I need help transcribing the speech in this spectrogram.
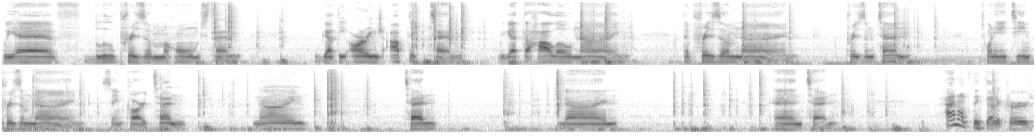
We have Blue Prism Mahomes 10. We got the Orange Optic 10. We got the Holo 9. The Prism 9. Prism 10. 2018 Prism 9. Same card 10. 9. 10. 9. And 10. I don't think that occurred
